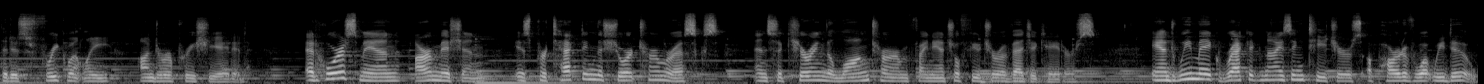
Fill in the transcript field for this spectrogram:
that is frequently underappreciated. At Horace Mann, our mission is protecting the short-term risks and securing the long-term financial future of educators. And we make recognizing teachers a part of what we do.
